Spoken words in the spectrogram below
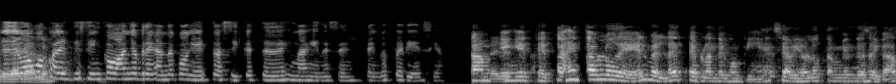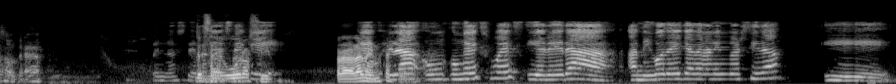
Mira, llevo como Carlos. 45 años bregando con esto, así que ustedes imagínense, tengo experiencia. También este, esta gente habló de él, ¿verdad? Este plan de contingencia. Había hablado también de ese caso, creo. Pues no sé, De sé seguro, que- sí. Probablemente. era un, un ex juez y él era amigo de ella de la universidad y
